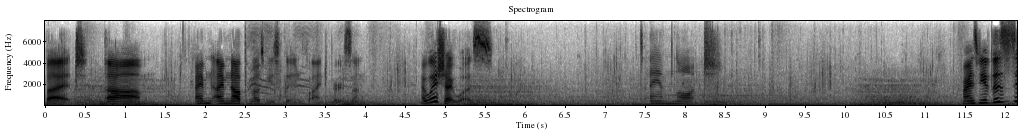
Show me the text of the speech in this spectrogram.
But, um, I'm, I'm not the most musically inclined person. I wish I was. But I am not. Reminds me of the Zune.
